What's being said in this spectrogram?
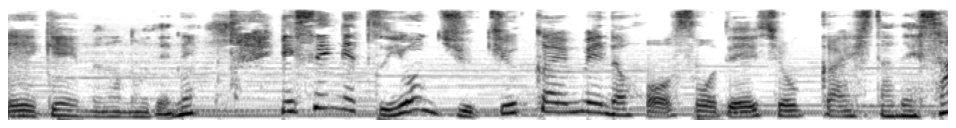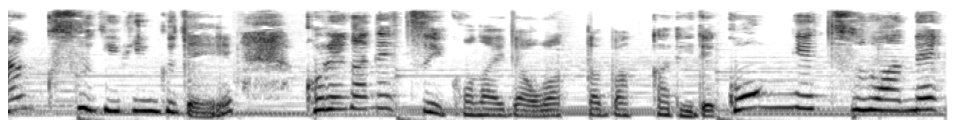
えー、ゲームなのでね、え先月49回目の放送で紹介したね、サンクスギビングデー、これがね、ついこの間終わったばっかりで、今月はね、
